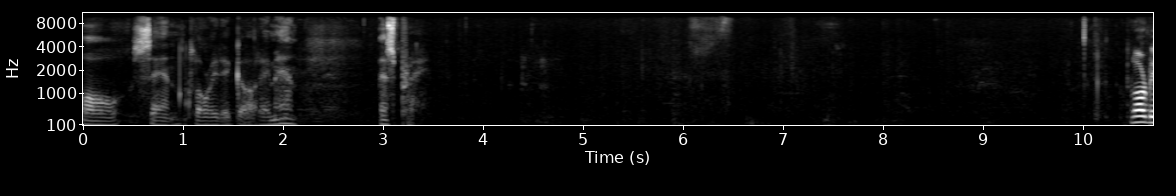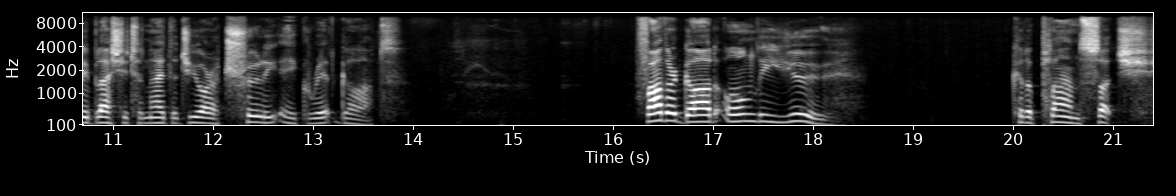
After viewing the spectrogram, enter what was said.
all sin. Glory to God. Amen. Let's pray. Lord, we bless you tonight that you are truly a great God. Father God, only you could have planned such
